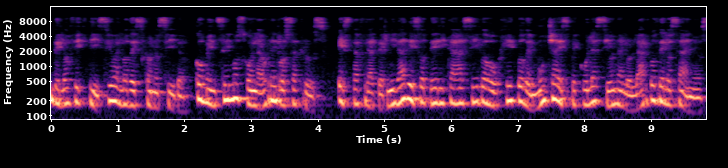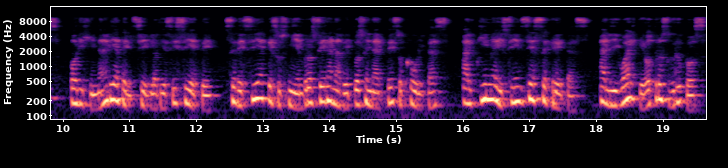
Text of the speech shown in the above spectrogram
de lo ficticio a lo desconocido. Comencemos con la Orden Rosacruz. Esta fraternidad esotérica ha sido objeto de mucha especulación a lo largo de los años. Originaria del siglo XVII, se decía que sus miembros eran adeptos en artes ocultas, alquimia y ciencias secretas. Al igual que otros grupos,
